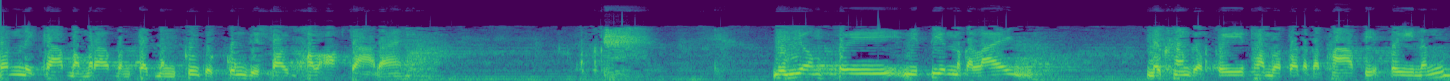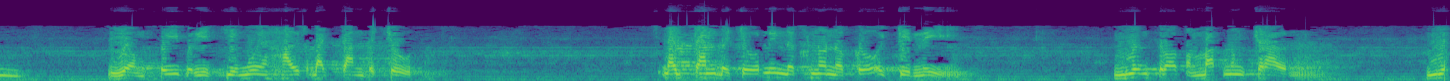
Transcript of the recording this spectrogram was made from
បុណ្យនៃការបំរើបន្តិចមិនគួរក៏គង់វាសោយផលអស្ចារ្យដែរនិយមពេលនិទានមកកន្លែងនៅក្នុងកាពីធម្មតតកថាពាក្យពីរហ្នឹងនិយមពីបរិយាជាមួយហៅស្ដេចកាន់បជូតស្ដេចកាន់បជូតនេះនៅក្នុងនគរអ៊ុជនី មានទ្រព្យសម្បត្តិនឹងច្រើនមាន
